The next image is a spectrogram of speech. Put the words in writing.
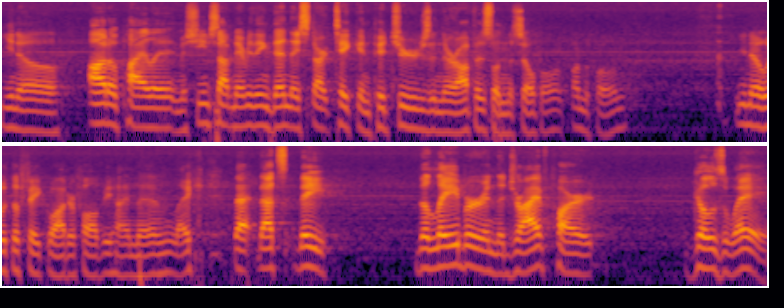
you know, autopilot, machine shop and everything, then they start taking pictures in their office on the cell phone, on the phone. You know, with the fake waterfall behind them. Like that that's they the labor and the drive part goes away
